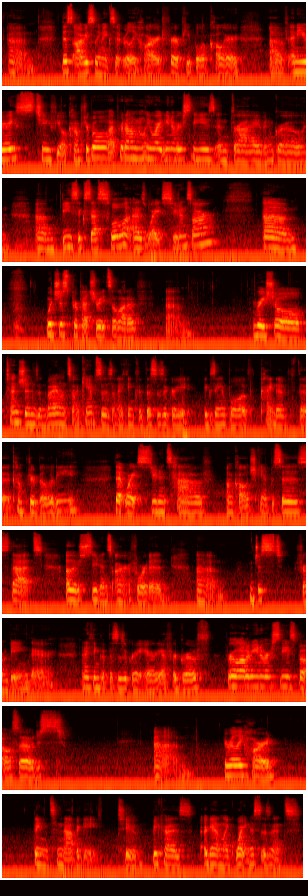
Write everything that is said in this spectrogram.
um, this obviously makes it really hard for people of color of any race to feel comfortable at predominantly white universities and thrive and grow and um, be successful as white students are, um, which just perpetuates a lot of um, racial tensions and violence on campuses. And I think that this is a great example of kind of the comfortability that white students have on college campuses that other students aren't afforded um, just from being there. And I think that this is a great area for growth for a lot of universities, but also just um, a really hard thing to navigate too, because again, like whiteness isn't.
